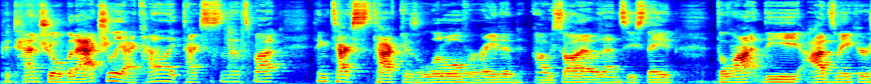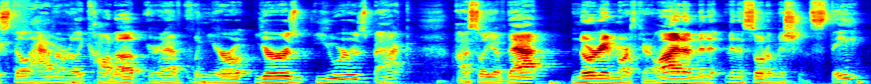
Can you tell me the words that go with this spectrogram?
potential, but actually I kind of like Texas in that spot. I think Texas Tech is a little overrated. Uh, we saw that with NC State. The lot, the odds makers still haven't really caught up. You're gonna have Quinn Ewers, Ewers back, uh, so you have that. Notre Dame, North Carolina, Minnesota, Michigan State.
